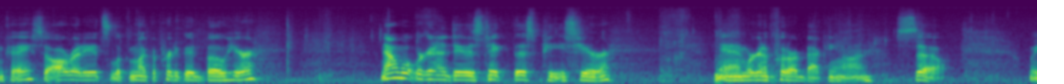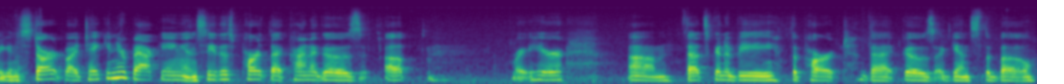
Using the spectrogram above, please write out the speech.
Okay, so already it's looking like a pretty good bow here. Now what we're going to do is take this piece here and we're going to put our backing on. So we can start by taking your backing and see this part that kind of goes up right here. Um, that's going to be the part that goes against the bow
